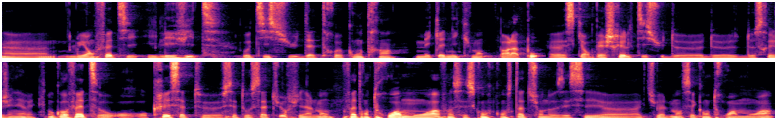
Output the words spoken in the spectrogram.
euh, lui en fait, il, évite au tissu d'être contraint mécaniquement par la peau, euh, ce qui empêcherait le tissu de, se régénérer. Donc en fait, on, crée cette, ossature finalement. En fait, en trois mois, enfin c'est ce qu'on constate sur nos essais euh, actuellement, c'est qu'en trois mois,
